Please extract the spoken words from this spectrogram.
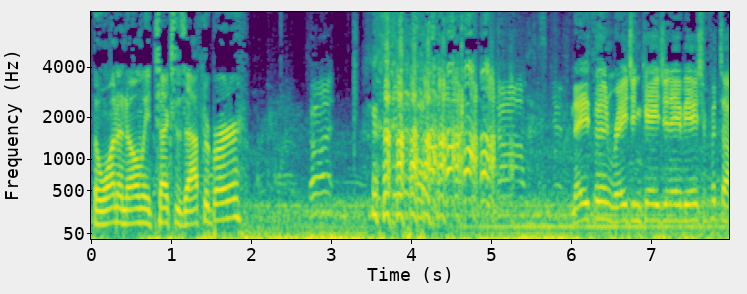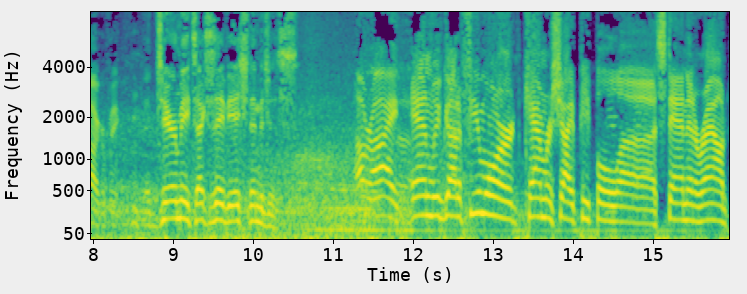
the one and only Texas Afterburner. Cut. no, just kidding. Nathan, Raging Cajun Aviation Photography. Jeremy, Texas Aviation Images. All right, and we've got a few more camera shy people uh, standing around.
